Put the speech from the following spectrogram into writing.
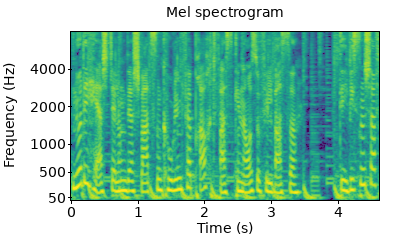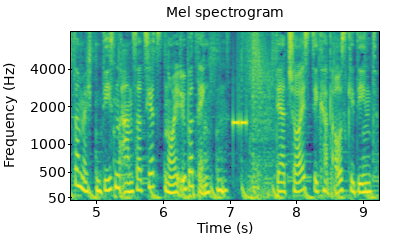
nur die Herstellung der schwarzen Kugeln verbraucht fast genauso viel Wasser. Die Wissenschaftler möchten diesen Ansatz jetzt neu überdenken. Der Joystick hat ausgedient,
